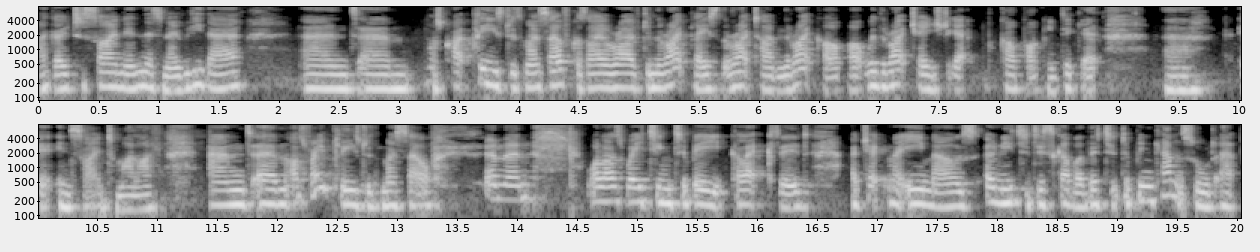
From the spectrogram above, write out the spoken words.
I go to sign in, there's nobody there. And um, I was quite pleased with myself because I arrived in the right place at the right time in the right car park with the right change to get a car parking ticket. Uh, insight into my life and um, i was very pleased with myself and then while i was waiting to be collected i checked my emails only to discover that it had been cancelled at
